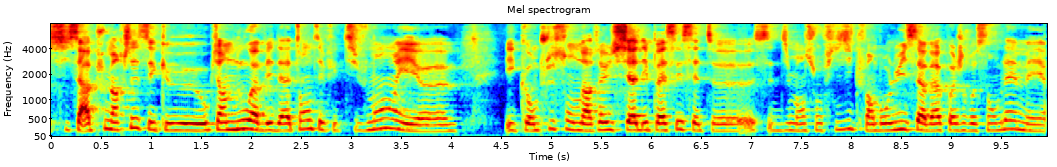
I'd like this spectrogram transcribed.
Si ça a pu marcher, c'est que aucun de nous avait d'attente effectivement et euh, qu'en plus on a réussi à dépasser cette, euh, cette dimension physique. Enfin bon, lui il savait à quoi je ressemblais, mais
